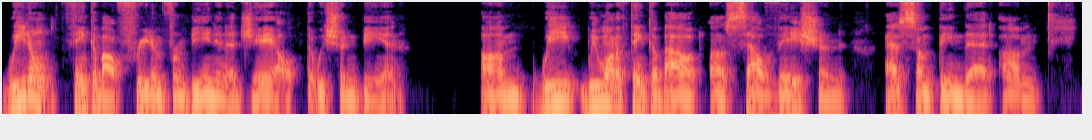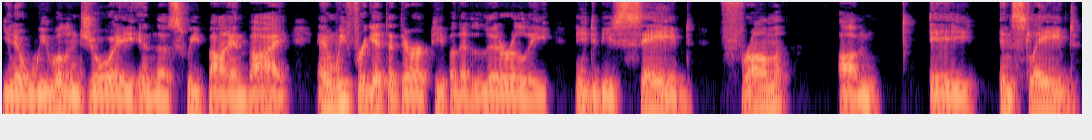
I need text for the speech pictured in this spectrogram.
We don't think about freedom from being in a jail that we shouldn't be in. Um, we we want to think about uh, salvation as something that um, you know we will enjoy in the sweet by and by, and we forget that there are people that literally need to be saved from um, a enslaved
